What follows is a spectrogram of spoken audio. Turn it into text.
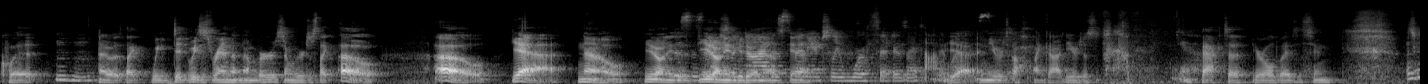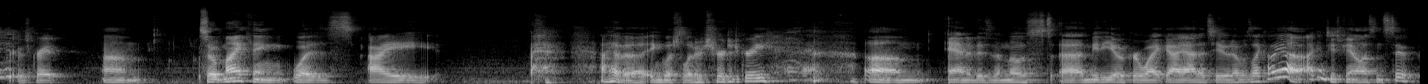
quit. Mm-hmm. I was like, we did. We just ran the numbers, and we were just like, oh, oh, yeah, no, you don't need this to. You don't need to be doing not this. as Yeah, financially worth it as i thought it yeah, was and you were. Oh my god, you were just Yeah. back to your old ways as soon. It was great. Um, so my thing was I. I have an English literature degree. Okay. Um, and it is the most uh, mediocre white guy attitude. I was like, oh yeah, I can teach piano lessons too.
